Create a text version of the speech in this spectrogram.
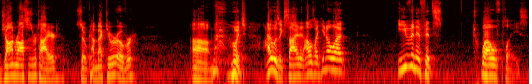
John Ross is retired, so come back to her over. Um, which I was excited. I was like, you know what? Even if it's 12 plays,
